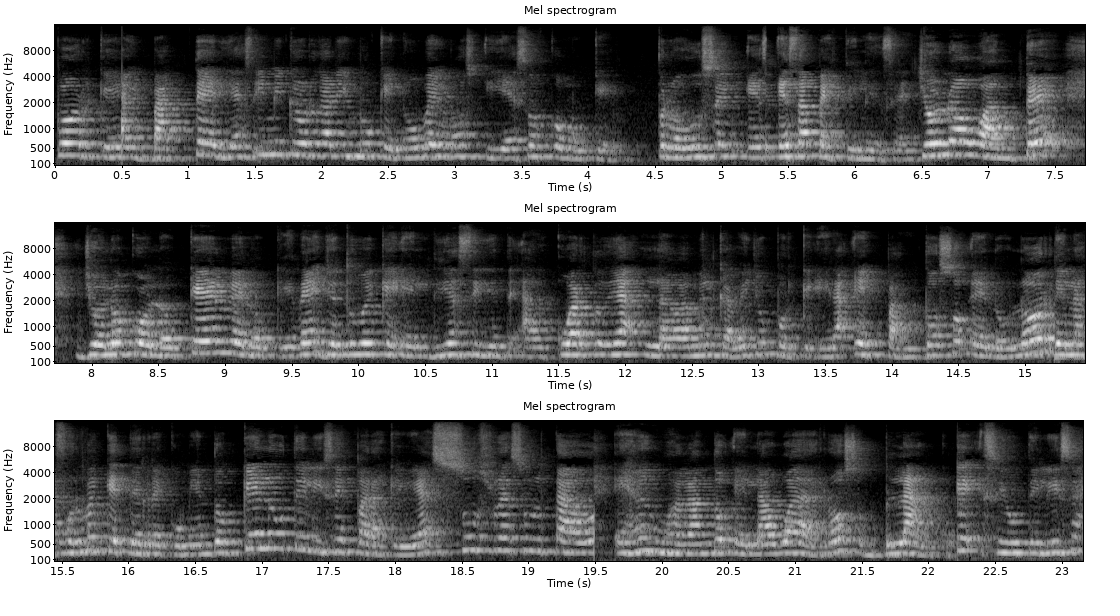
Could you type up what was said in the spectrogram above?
Porque hay bacterias y microorganismos que no vemos y eso como que producen esa pestilencia. Yo no aguanté, yo lo coloqué, me lo quedé, yo tuve que el día siguiente, al cuarto día, lavarme el cabello porque era espantoso el olor. De la forma que te recomiendo que lo utilices para que veas sus resultados es enjuagando el agua de arroz blanco. Que si utilizas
